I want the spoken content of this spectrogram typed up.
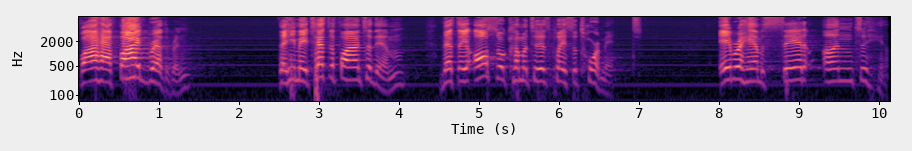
For I have five brethren. that he may testify unto them, that they also come into this place of torment. Abraham said unto him,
